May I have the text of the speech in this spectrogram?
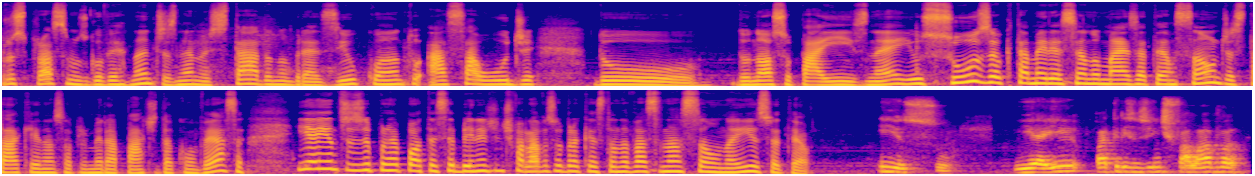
os próximos governantes né, no Estado, no Brasil, quanto à saúde do, do nosso país. Né? E o SUS é o que está merecendo mais atenção, destaque aí na sua primeira parte da conversa. E aí, antes de ir para o repórter CBN, a gente falava sobre a questão da vacinação, não é isso, Etel? Isso. E aí, Patrícia, a gente falava,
